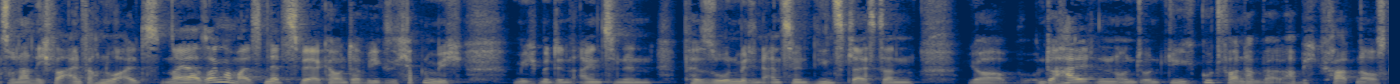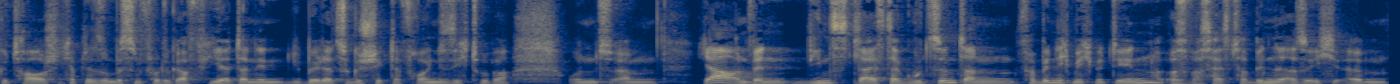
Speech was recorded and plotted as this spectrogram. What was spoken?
sondern ich war einfach nur als, naja, sagen wir mal, als Netzwerker unterwegs. Ich habe nämlich mich mit den einzelnen Personen, mit den einzelnen Dienstleistern ja unterhalten und und die ich gut fand, habe hab ich Karten ausgetauscht. Ich habe den so ein bisschen fotografiert, dann den, die Bilder zugeschickt, da freuen die sich drüber. Und ähm, ja, und wenn Dienstleister gut sind, dann verbinde ich mich mit denen. Also was heißt verbinde? Also ich ähm,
